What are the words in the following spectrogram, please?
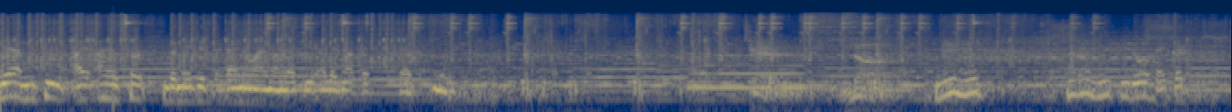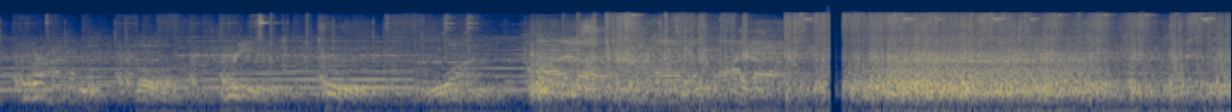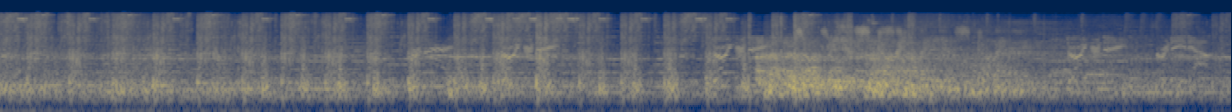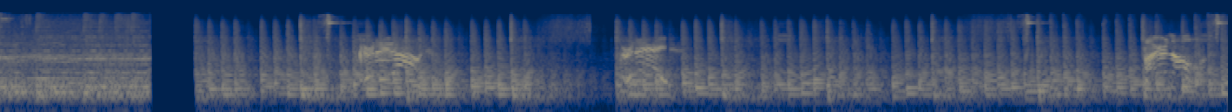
Yeah, me too. I, I also donated, but I know I'm unlucky. I like not that. that me, me. No, no, me, hero hacker. Fire in the hole.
